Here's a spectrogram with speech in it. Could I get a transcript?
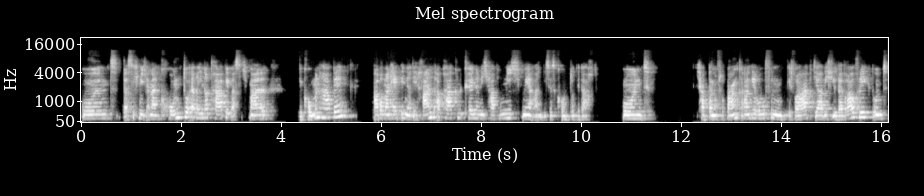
und dass ich mich an ein Konto erinnert habe, was ich mal bekommen habe. Aber man hätte mir die Hand abhacken können. Ich habe nicht mehr an dieses Konto gedacht. Und ich habe dann auf der Bank angerufen und gefragt, ja, wie viel da drauf liegt und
